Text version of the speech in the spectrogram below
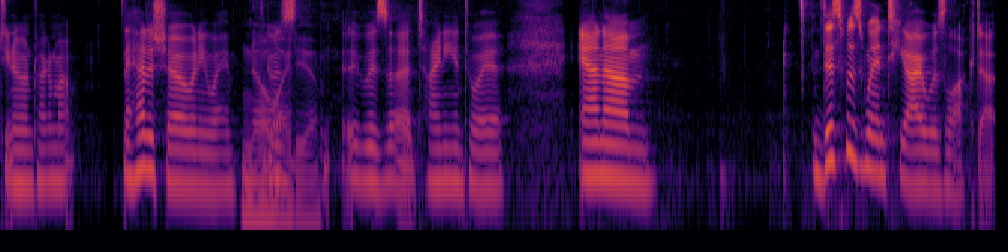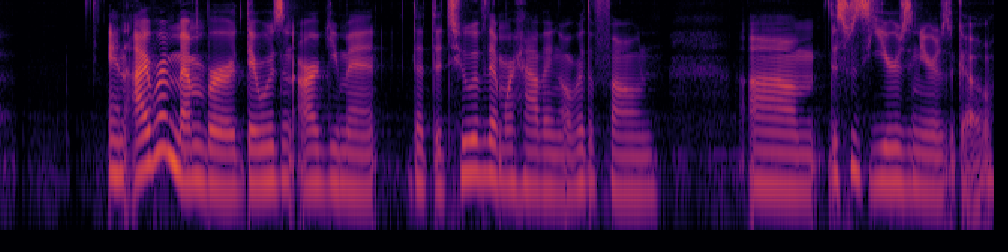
Do you know what I'm talking about? They had a show anyway. No It was- idea. It was uh, Tiny and Toya, and um, this was when T.I. was locked up. And I remember there was an argument that the two of them were having over the phone. Um, this was years and years ago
